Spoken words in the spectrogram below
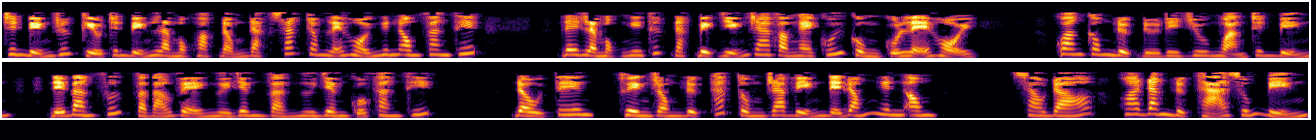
trên biển rước kiệu trên biển là một hoạt động đặc sắc trong lễ hội Nghinh Ông Phan Thiết. Đây là một nghi thức đặc biệt diễn ra vào ngày cuối cùng của lễ hội. Quan công được đưa đi du ngoạn trên biển, để ban phước và bảo vệ người dân và ngư dân của Phan Thiết. Đầu tiên, thuyền rồng được tháp tùng ra biển để đón nghinh ông. Sau đó, hoa đăng được thả xuống biển,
